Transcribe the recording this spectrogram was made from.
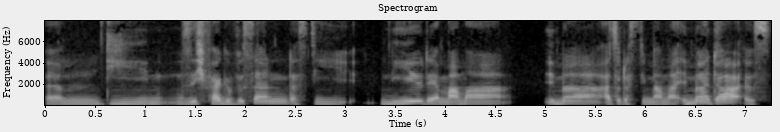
ähm, die sich vergewissern, dass die Nähe der Mama immer, also dass die Mama immer da ist.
